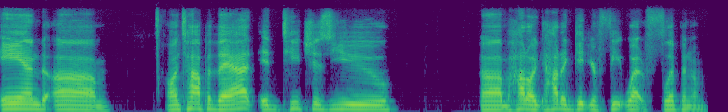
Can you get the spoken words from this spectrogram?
And um, on top of that, it teaches you um how to how to get your feet wet flipping them.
